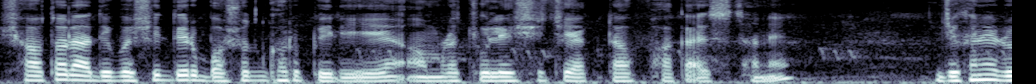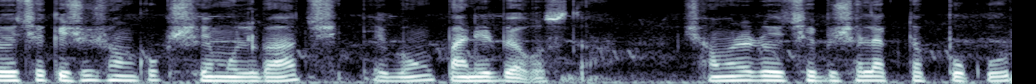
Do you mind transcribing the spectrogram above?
সাঁওতাল আদিবাসীদের বসতঘর পেরিয়ে আমরা চলে এসেছি একটা ফাঁকা স্থানে, যেখানে রয়েছে কিছু সংখ্যক শিমুল গাছ এবং পানির ব্যবস্থা। সামনে রয়েছে বিশাল একটা পুকুর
